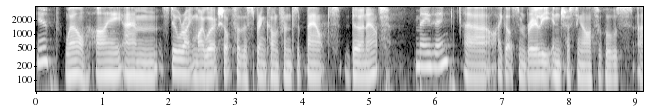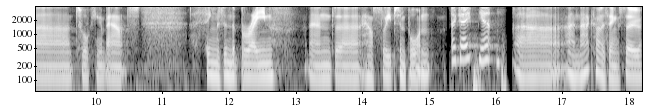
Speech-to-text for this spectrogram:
Yeah. Well, I am still writing my workshop for the Sprint Conference about burnout. Amazing. Uh, I got some really interesting articles uh, talking about things in the brain and uh, how sleep's important Okay. Yeah. uh, and that kind of thing. So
